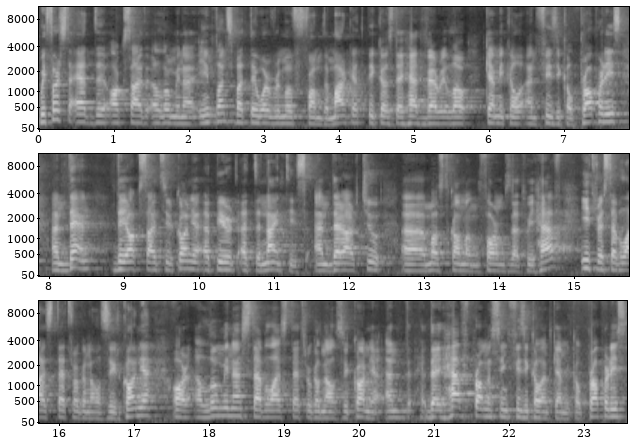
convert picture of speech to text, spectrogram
We first had the oxide alumina implants, but they were removed from the market because they had very low chemical and physical properties. And then the oxide zirconia appeared at the 90s, and there are two uh, most common forms that we have, yttria stabilized tetragonal zirconia or alumina stabilized tetragonal zirconia, and they have promising physical and chemical properties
